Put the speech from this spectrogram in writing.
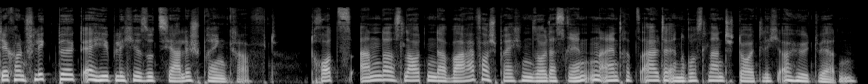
Der Konflikt birgt erhebliche soziale Sprengkraft. Trotz anderslautender Wahlversprechen soll das Renteneintrittsalter in Russland deutlich erhöht werden.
